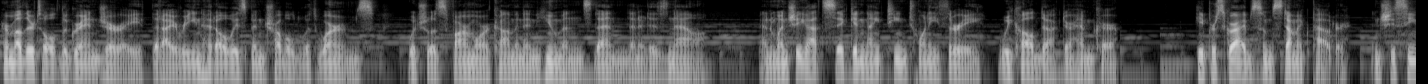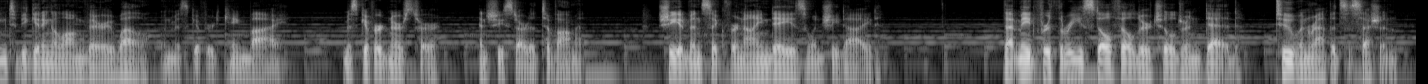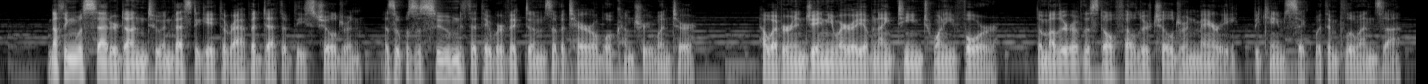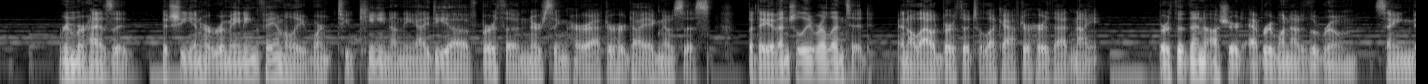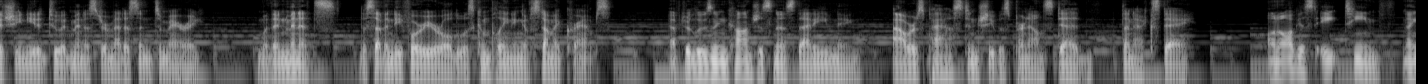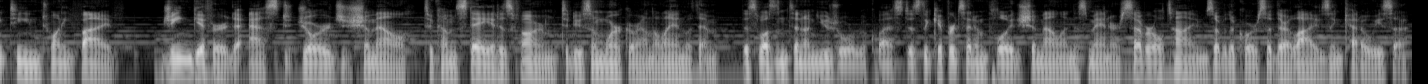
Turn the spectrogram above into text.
Her mother told the grand jury that Irene had always been troubled with worms, which was far more common in humans then than it is now, and when she got sick in 1923, we called Dr. Hemker. He prescribed some stomach powder, and she seemed to be getting along very well when Miss Gifford came by. Miss Gifford nursed her, and she started to vomit. She had been sick for nine days when she died. That made for three Stolfelder children dead, two in rapid succession. Nothing was said or done to investigate the rapid death of these children, as it was assumed that they were victims of a terrible country winter. However, in January of 1924, the mother of the Stolfelder children, Mary, became sick with influenza. Rumor has it that she and her remaining family weren't too keen on the idea of Bertha nursing her after her diagnosis, but they eventually relented and allowed Bertha to look after her that night. Bertha then ushered everyone out of the room, saying that she needed to administer medicine to Mary. Within minutes, the 74 year old was complaining of stomach cramps. After losing consciousness that evening, Hours passed and she was pronounced dead the next day. On August 18, 1925, Gene Gifford asked George Schamel to come stay at his farm to do some work around the land with him. This wasn't an unusual request, as the Giffords had employed Schamel in this manner several times over the course of their lives in Catawissa.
